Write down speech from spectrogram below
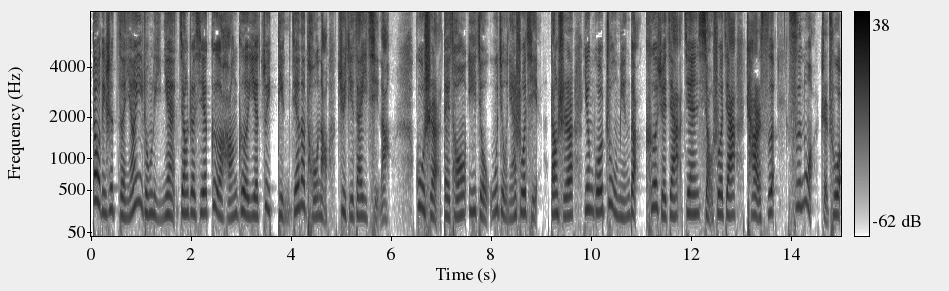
到底是怎样一种理念，将这些各行各业最顶尖的头脑聚集在一起呢？故事得从一九五九年说起。当时，英国著名的科学家兼小说家查尔斯·斯诺指出，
